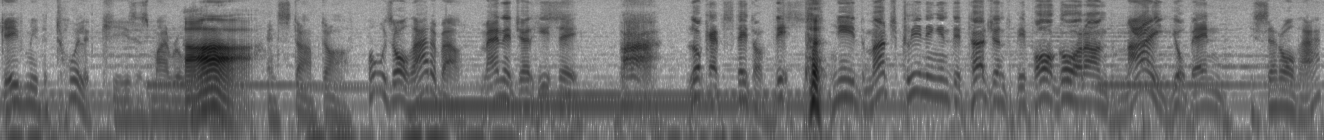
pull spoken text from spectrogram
gave me the toilet keys as my reward, Ah. and stomped off. What was all that about? Manager, he say, Bah, look at state of this. Need much cleaning and detergent before go around my you bend. He said all that?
